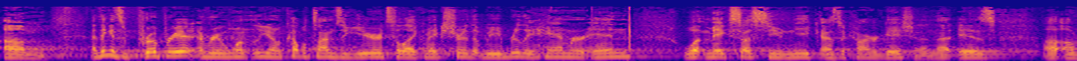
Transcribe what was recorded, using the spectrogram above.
Um, I think it's appropriate every one, you know, a couple times a year to like make sure that we really hammer in what makes us unique as a congregation, and that is a,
